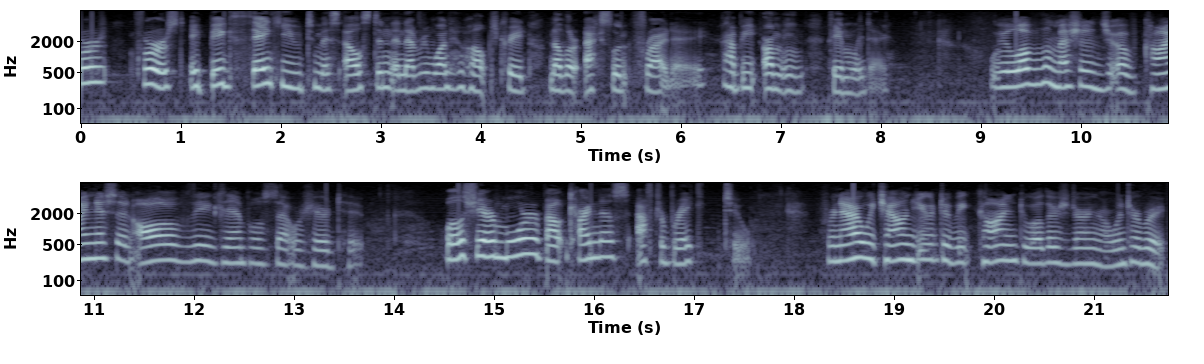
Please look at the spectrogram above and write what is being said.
For, first, a big thank you to Miss Elston and everyone who helped create another excellent Friday. Happy, I mean, Family Day. We love the message of kindness and all of the examples that were shared too. We'll share more about kindness after break too. For now, we challenge you to be kind to others during our winter break.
